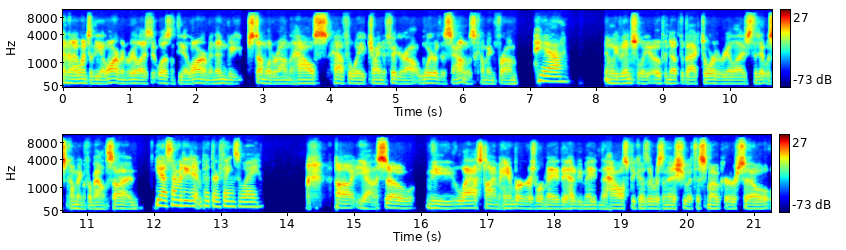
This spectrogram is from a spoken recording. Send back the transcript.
And then I went to the alarm and realized it wasn't the alarm. And then we stumbled around the house half awake trying to figure out where the sound was coming from. Yeah. And we eventually opened up the back door to realize that it was coming from outside. Yeah, somebody didn't put their things away. Uh, yeah. So the last time hamburgers were made, they had to be made in the house because there was an issue with the smoker. So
